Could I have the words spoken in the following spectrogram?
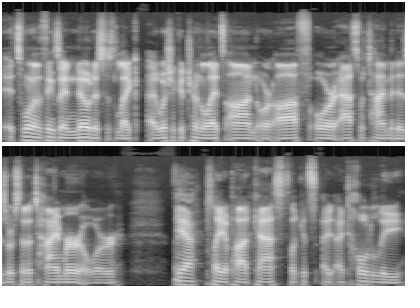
it's one of the things I notice is like I wish I could turn the lights on or off or ask what time it is or set a timer or yeah, play a podcast. Like it's I, I totally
